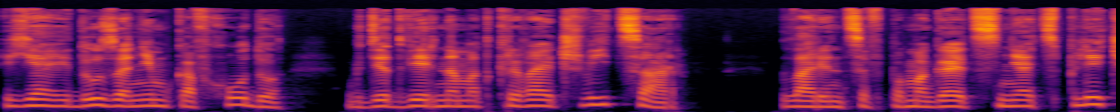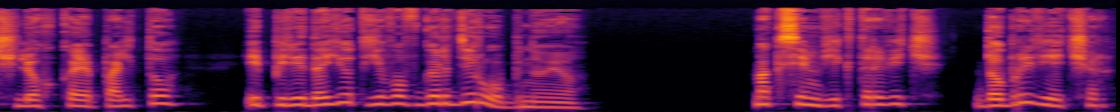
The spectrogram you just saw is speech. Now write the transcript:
Я иду за ним ко входу, где дверь нам открывает швейцар. Ларинцев помогает снять с плеч легкое пальто и передает его в гардеробную. «Максим Викторович, добрый вечер.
